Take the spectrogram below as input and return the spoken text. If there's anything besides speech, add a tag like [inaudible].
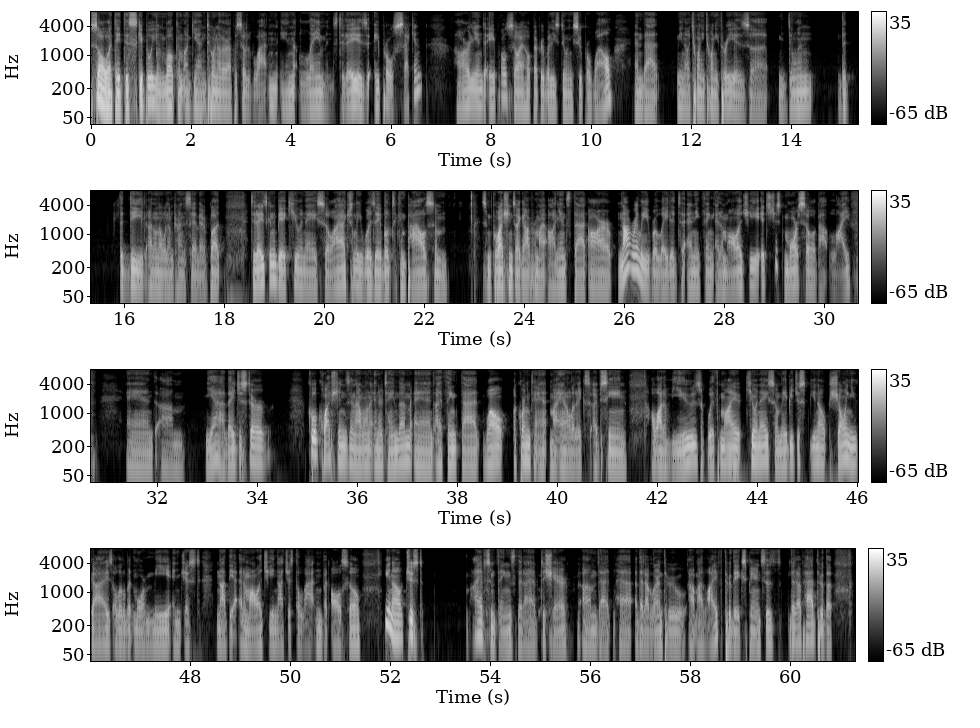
Salve discipuli and welcome again to another episode of Latin in Layman's. Today is April 2nd, already into April, so I hope everybody's doing super well and that, you know, 2023 is uh, doing the the deed. I don't know what I'm trying to say there, but today's going to be a Q&A, so I actually was able to compile some some questions I got from my audience that are not really related to anything etymology. It's just more so about life. And um, yeah, they just are cool questions and I want to entertain them. And I think that, well, according to an- my analytics, I've seen a lot of views with my Q&A. So maybe just, you know, showing you guys a little bit more me and just not the etymology, not just the Latin, but also, you know, just I have some things that I have to share um, that ha- that I've learned throughout my life, through the experiences that I've had, through the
